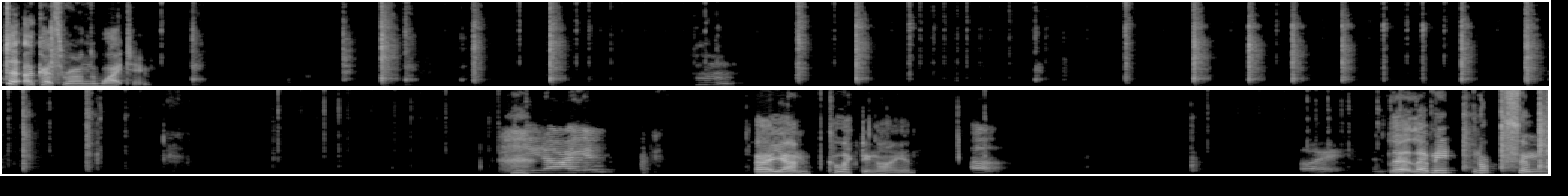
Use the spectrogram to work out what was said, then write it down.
Da. Okay, so we're on the white team. Need iron? Uh, yeah, I'm collecting iron. Oh. Alright. Let, let me knock some. There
